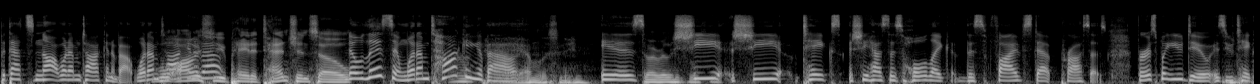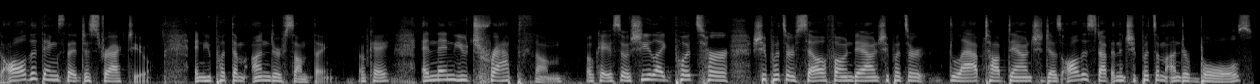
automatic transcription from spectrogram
But that's not what I'm talking about. What I'm well, talking obviously about. you paid attention, so. no, listen. What I'm talking about Hey, I'm listening. is really she she takes she has this whole like this five step process. First what you do is you take mm-hmm. all the things that distract you and you put them under something, okay? And then you trap them. Okay? So she like puts her she puts her cell phone down, she puts her laptop down, she does all this stuff and then she puts them under bowls.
